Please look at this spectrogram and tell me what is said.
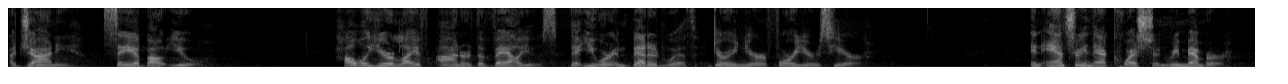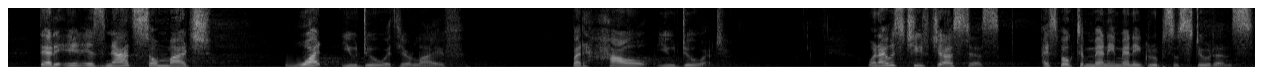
a Johnny say about you? How will your life honor the values that you were embedded with during your four years here? In answering that question, remember that it is not so much what you do with your life, but how you do it. When I was Chief Justice, I spoke to many, many groups of students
